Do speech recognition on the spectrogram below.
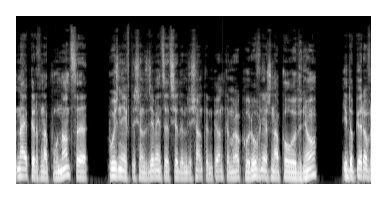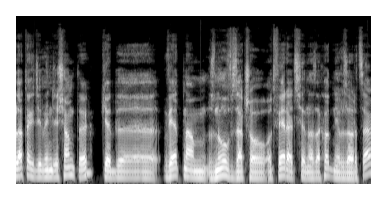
najpierw na północy, później w 1975 roku również na południu. I dopiero w latach 90., kiedy Wietnam znów zaczął otwierać się na zachodnie wzorce,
